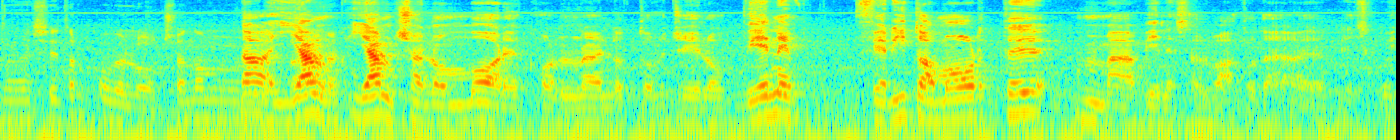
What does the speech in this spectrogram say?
Non sei troppo veloce. Non... No, Yam- Yamcha non muore con il dottor Gelo. Viene ferito a morte, ma viene salvato dai suoi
